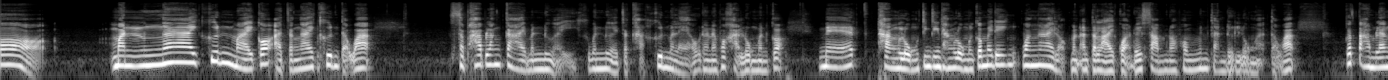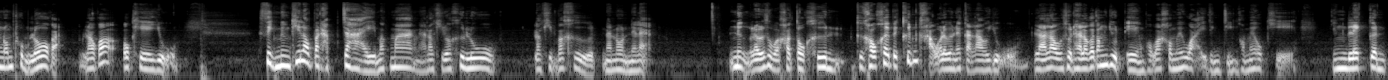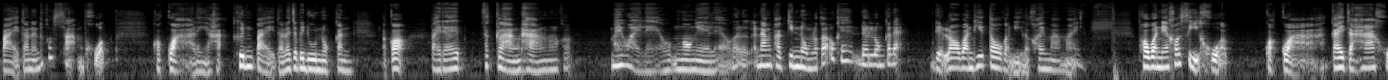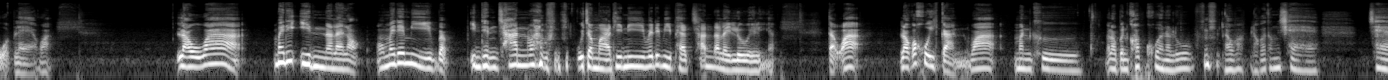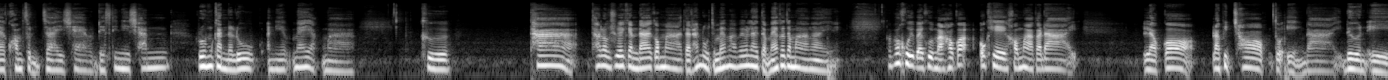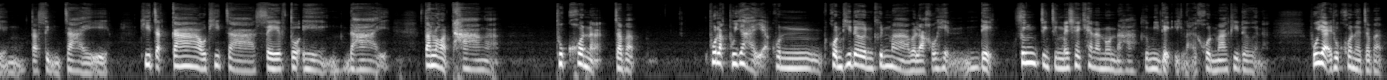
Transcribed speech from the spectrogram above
มันง่ายขึ้นไหมก็อาจจะง่ายขึ้น แต่ว่าสภาพร่างกายมันเหนื่อย คือมันเหนื่อยจากขาขึ้นมาแล้วดังนั้นพอขาลงมันก็แม้ทางลงจริง ๆ ทางลงมันก็ไม่ได้ว่าง่ายหรอกมันอันตรายกว่าด้วยซ้ำเนาะเพราะมันเป็นการเดินลงอะแต่ว่าก็ตามแรงโน้มถ่วงโลกอะเราก็โอเคอยู่ สิ่งหนึ่งที่เราประทับใจมากๆนะเราคิดว่าคือลูก เราคิดว่าคือนนนนี่แหละหนึ่งเรารู้สึกว่าเขาโตขึ้น คือเขาเคยไปขึ้นเขาอะไรแบบนี้กับเราอยู่ แล้วเราสุดท้ายเราก็ต้องหยุดเอง เพราะว่าเขาไม่ไหวจริง ๆ เขาไม่โอเค ยังเล็กเกินไป ตอนนั้นเขาสามขวบกว่าๆอะไรอย่างเงี้ยค่ะ ขึ้นไปแต่เราจะไปดูนกกัน แล้วก็ไปได้สักกลางทางแล้วก็ไม่ไหวแล้ว งองแงแล้วก็นั่งพักกินนมแล้วก็โอเค เดินลงก็ได้ เดี๋ยวรอวันที่โตกว่านี้แล้วค่อยมาใหม่ พอวันนี้เขาสี่ขวบกว่าๆใกล้จะห้าขวบแล้วอะ เราว่าไม่ได้อินอะไรหรอกไม่ได้มีแบบ intention ว่ากูจะมาที่นี่ไม่ได้มี passion อะไรเลยอะไรเงี้ยแต่ว่าเราก็คุยกันว่ามันคือเราเป็นครอบครัวนะลูก เราเราก็ต้องแชร์แชร์ความสนใจแชร์ destination ร่วมกันนะลูก อันนี้แม่อยากมา คือถ้าถ้าเราช่วยกันได้ก็มา แต่ถ้าหนูจะไม่มาไม่เป็นไรแต่แม่ก็จะมาไงแล้วพอคุยไปคุยมาเขาก็โอเคเขามาก็ได้ แล้วก็รับผิดชอบตัวเองได้ เดินเอง ตัดสินใจ ที่จะก้าวที่จะเซฟตัวเองได้ ตลอดทางอะ่ะ ทุกคนอะ่ะ จะแบบผู้หลักผู้ใหญ่อะ่ะ คนคนที่เดินขึ้นมา เวลาเขาเห็นเด็ก ซึ่งจริง ๆ ไม่ใช่แค่นนนนะคะ คือมีเด็กอีกหลายคนมากที่เดินอะ่ะ ผู้ใหญ่ทุกคนจะแบบ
